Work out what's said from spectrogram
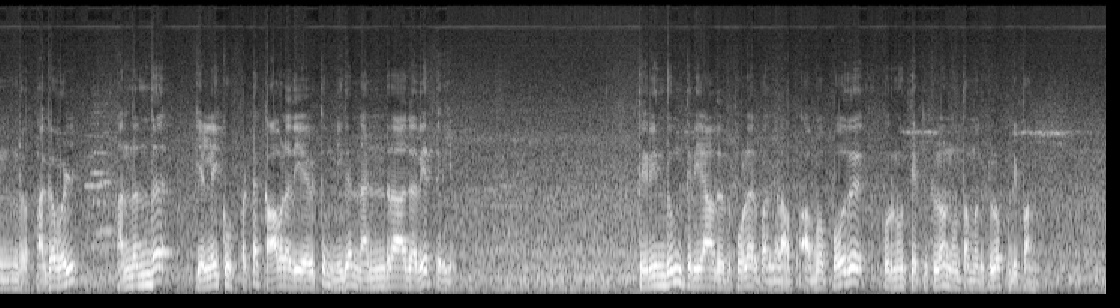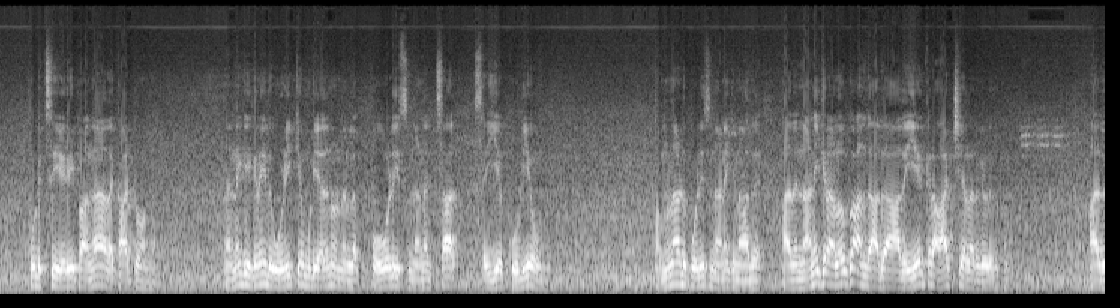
என்ற தகவல் அந்தந்த எல்லைக்குட்பட்ட காவல் அதிகாரிக்கு மிக நன்றாகவே தெரியும். தெரிந்தும் தெரியாதது போல இருப்பார்கள். அப் அவ்வப்போது ஒரு நூற்றி எட்டு கிலோ நூற்றம்பது கிலோ பிடிப்பாங்க. பிடிச்சி எரிப்பாங்க அதை காட்டுவாங்க. நான் என்ன கேட்குறேன் இது ஒழிக்க முடியாதுன்னு ஒன்றும் இல்லை. போலீஸ் நினச்சால் செய்யக்கூடிய ஒன்று தமிழ்நாடு போலீஸ் நினைக்கணும். அதை அதை நினைக்கிற அளவுக்கு அந்த அதை அதை இயக்குற ஆட்சியாளர்கள் இருக்கணும். அது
